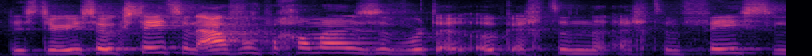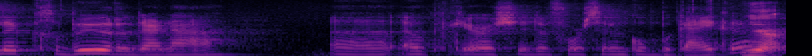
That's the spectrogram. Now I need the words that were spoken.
Dus er is ook steeds een avondprogramma. Dus het wordt e- ook echt een, echt een feestelijk gebeuren daarna. Eh, elke keer als je de voorstelling komt bekijken. Ja,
